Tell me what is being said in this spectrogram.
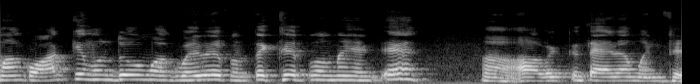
మాకు వాక్యం ముందు మాకు వేరే ప్రత్యక్షతలు ఉన్నాయంటే ఆ, ఆ వ్యక్తి తేడా మంచి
